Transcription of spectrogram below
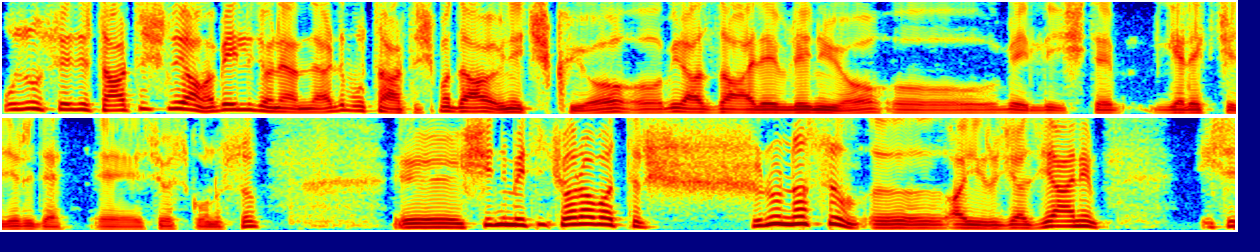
uzun süredir tartışılıyor ama belli dönemlerde bu tartışma daha öne çıkıyor. Biraz daha alevleniyor. Belli işte gerekçeleri de e, söz konusu. Şimdi Metin Çorabatır şunu nasıl e, ayıracağız? Yani işte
